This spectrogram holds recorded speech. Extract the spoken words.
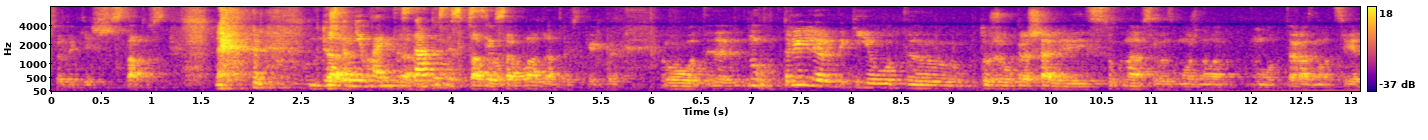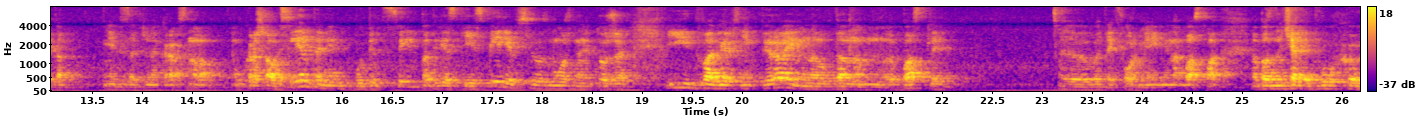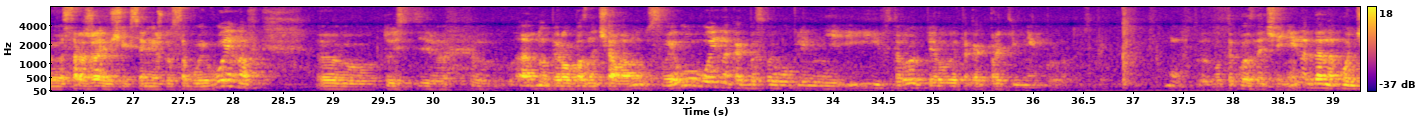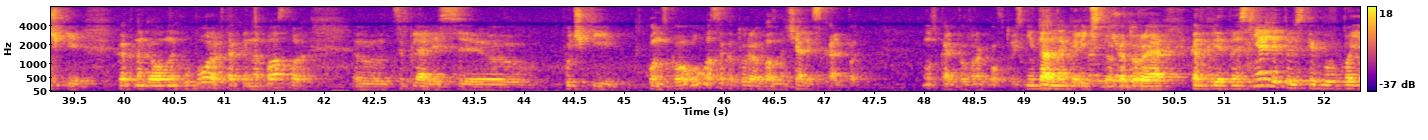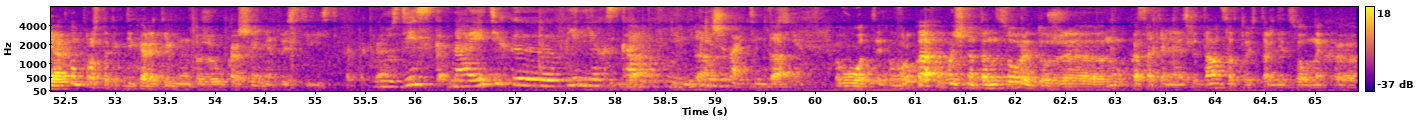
все-таки статус. Кто ж сомневается, статус это статус орла, да, то есть как бы вот, э, ну, трейлеры такие вот э, тоже украшали из сукна всевозможного, ну, вот, разного цвета, не обязательно красного. Украшалось лентами, бубенцы, подвески из перьев всевозможные тоже. И два верхних пера именно в данном бастле, э, в этой форме именно басла, обозначали двух сражающихся между собой воинов. Э, То есть э, одно перо обозначало ну, своего воина, как бы своего племени, и второе перо это как противник было. То есть, ну, вот такое значение. Иногда на кончике, как на головных уборах, так и на паствах, э, цеплялись пучки конского волоса, которые обозначали скальпы. Ну, скальпы врагов. То есть неданное количество, Понятно. которое конкретно сняли, то есть как бы в боях, ну просто как декоративное тоже украшение, то есть стилистика такая. Но здесь на этих э, перьях скальпов Да, нет, не да, переживайте, да. друзья. Вот. В руках обычно танцоры тоже, ну, касательно если танцев, то есть традиционных, э,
